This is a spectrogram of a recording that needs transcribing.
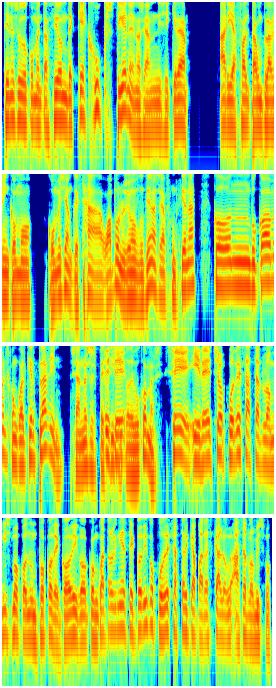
tienen su documentación de qué hooks tienen. O sea, ni siquiera haría falta un plugin como, como ese, aunque está guapo, no sé cómo funciona. O sea, funciona con WooCommerce, con cualquier plugin. O sea, no es específico Sí, sí. de WooCommerce. Sí, y de hecho puedes hacer lo mismo con un poco de código. Con cuatro líneas de código puedes hacer que aparezca lo, hacer lo mismo.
